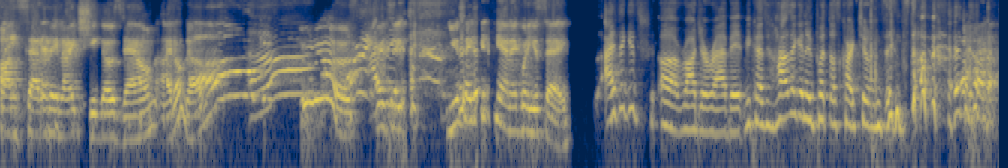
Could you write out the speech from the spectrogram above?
On? Saturday night, she goes down. I don't know. Oh, Who Oh, knows? All right, I I think, say, you say Titanic. What do you say? I think it's uh, Roger Rabbit because how are they going to put those cartoons and stuff?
